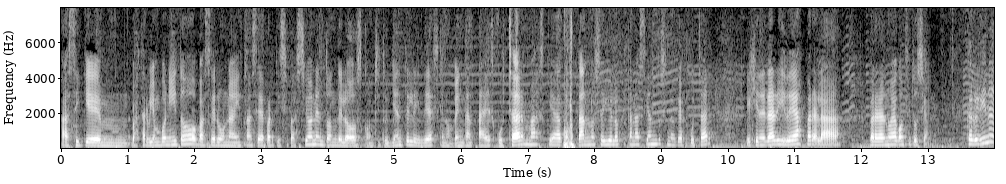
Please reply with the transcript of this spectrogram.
así que mm, va a estar bien bonito, va a ser una instancia de participación en donde los constituyentes, la idea es que nos vengan a escuchar más que a contarnos ellos lo que están haciendo, sino que a escuchar y generar ideas para la, para la nueva constitución. Carolina,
